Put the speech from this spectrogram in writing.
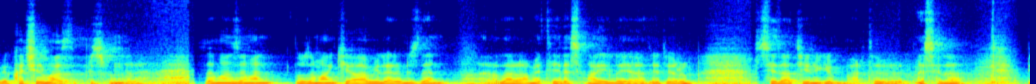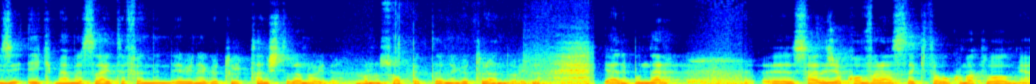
ve kaçırmazdık biz bunları. Zaman zaman o zamanki abilerimizden Allah rahmet eylesin, hayırlı yad ediyorum. Sedat Yenigün vardı mesela. Bizi ilk Mehmet Zahit Efendi'nin evine götürüp tanıştıran oydu. Onun sohbetlerine götüren de oydu. Yani bunlar e, sadece konferansta kitap okumakla olmuyor.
